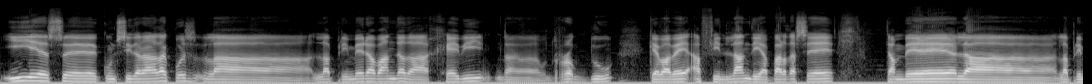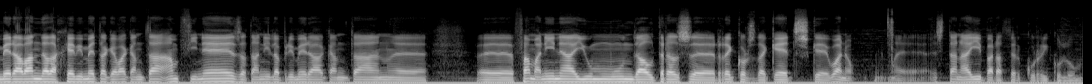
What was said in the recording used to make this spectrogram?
i és eh, considerada pues, la, la primera banda de heavy, de rock dur, que va haver a Finlàndia, a part de ser també la, la primera banda de heavy metal que va cantar en finès, a tenir la primera cantant eh, eh, femenina i un munt d'altres eh, rècords d'aquests que, bueno, eh, estan ahí per fer currículum.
